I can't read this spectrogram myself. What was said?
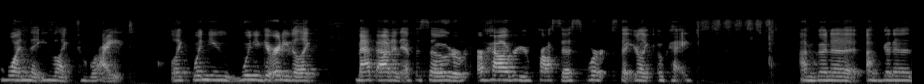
one that you like to write like when you when you get ready to like map out an episode or, or however your process works that you're like okay I'm gonna I'm gonna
